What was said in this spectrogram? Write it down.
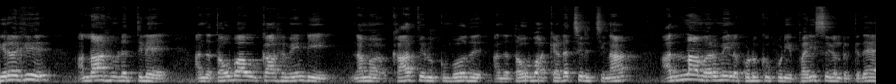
பிறகு அல்லாஹுவிடத்திலே அந்த தௌபாவுக்காக வேண்டி நம்ம காத்திருக்கும் போது அந்த தௌபா கிடைச்சிருச்சுன்னா அல்லாஹ் மறுமையில் கொடுக்கக்கூடிய பரிசுகள் இருக்குதே.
